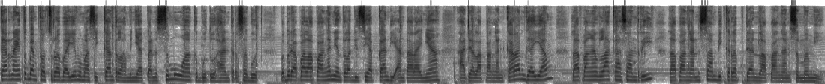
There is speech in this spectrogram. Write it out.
Karena itu Pemkot Surabaya memastikan telah menyiapkan semua kebutuhan tersebut. Beberapa lapangan yang telah disiapkan di antaranya ada lapangan Karam Gayam, lapangan Laka Santri, lapangan Sambi Kerep, dan lapangan Sememi.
